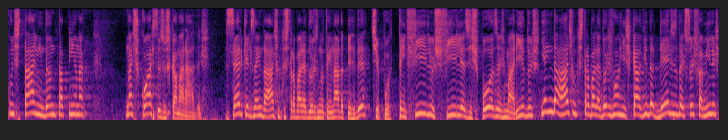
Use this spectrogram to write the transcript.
com Stalin dando tapinha na- nas costas dos camaradas. Sério que eles ainda acham que os trabalhadores não têm nada a perder? Tipo, tem filhos, filhas, esposas, maridos e ainda acham que os trabalhadores vão arriscar a vida deles e das suas famílias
